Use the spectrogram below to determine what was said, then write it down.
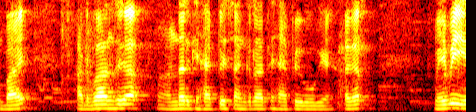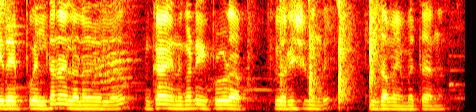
బాయ్ అడ్వాన్స్గా అందరికీ హ్యాపీ సంక్రాంతి హ్యాపీ భోగి. అగర్ మేబీ రేపు వెళ్తానో వెళ్ళడం ఇంకా ఎందుకంటే ఇప్పుడు కూడా ఫీవర్ ఇష్యూ ఉంది. చూద్దాం ఏమవుతుందని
